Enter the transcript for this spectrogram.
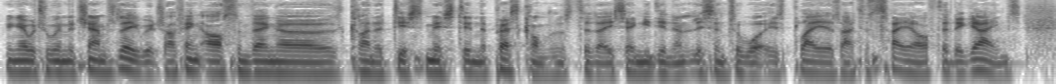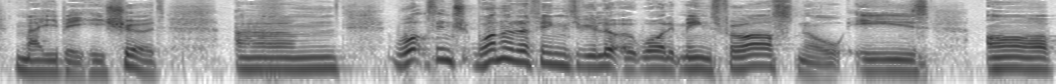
being able to win the Champions League, which I think Arsene Wenger kind of dismissed in the press conference today, saying he didn't listen to what his players had to say after the games. Maybe he should. Um, what's one of the things, if you look at what it means for Arsenal, is our,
